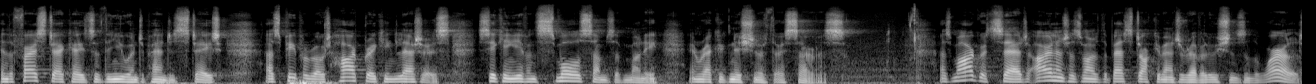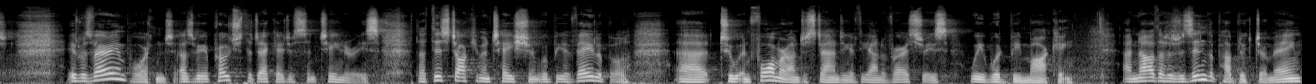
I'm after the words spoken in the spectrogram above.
in the first decades of the new independent state, as people wrote heartbreaking letters seeking even small sums of money in recognition of their service. As Margaret said, Ireland has one of the best documented revolutions in the world. It was very important as we approached the decade of centenaries that this documentation would be available uh, to inform our understanding of the anniversaries we would be marking. And now that it is in the public domain,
